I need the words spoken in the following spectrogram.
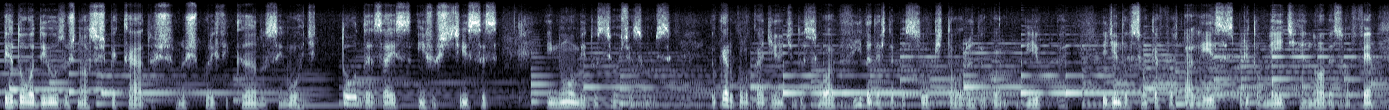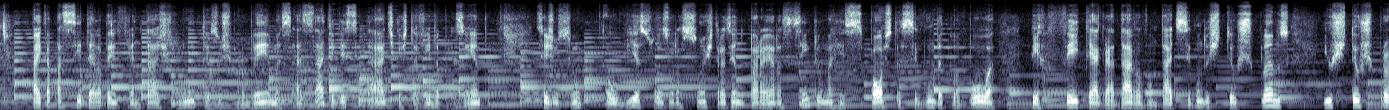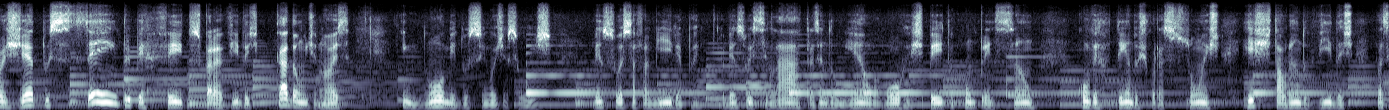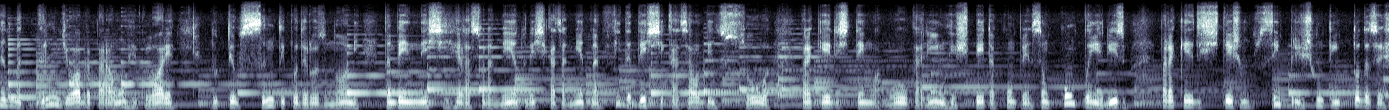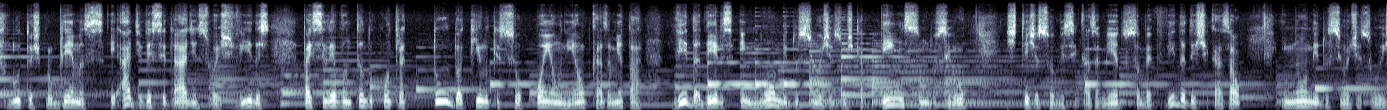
Perdoa, Deus, os nossos pecados, nos purificando, Senhor, de todas as injustiças, em nome do Senhor Jesus. Eu quero colocar diante do Senhor a vida desta pessoa que está orando agora comigo, Pai, pedindo ao Senhor que a fortaleça espiritualmente, renove a sua fé. Pai, capacita ela para enfrentar as lutas, os problemas, as adversidades que esta vida apresenta. Seja o Senhor ouvir as suas orações, trazendo para ela sempre uma resposta segundo a tua boa, perfeita e agradável vontade, segundo os teus planos e os teus projetos sempre perfeitos para a vida de cada um de nós, em nome do Senhor Jesus. Abençoa essa família, Pai. Abençoa esse lar, trazendo união, amor, respeito, compreensão, convertendo os corações, restaurando vidas, fazendo uma grande obra para a honra e glória do teu santo e poderoso nome, também neste relacionamento, neste casamento, na vida deste casal, abençoa para que eles tenham amor, carinho, respeito, a compreensão, companheirismo, para que eles estejam sempre juntos em todas as lutas, problemas e adversidade em suas vidas, vai se levantando contra tudo aquilo que se opõe à união, casamento, à vida deles, em nome do Senhor Jesus. Que a bênção do Senhor esteja sobre esse casamento, sobre a vida deste casal, em nome do Senhor Jesus.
